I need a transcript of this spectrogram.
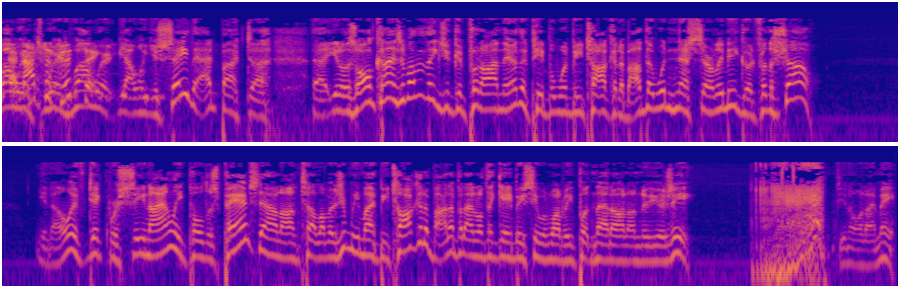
Well, that's a good well, thing. yeah, well, you say that, but, uh, uh, you know, there's all kinds of other things you could put on there that people would be talking about that wouldn't necessarily be good for the show. You know, if Dick were senile, he pulled his pants down on television, we might be talking about it, but I don't think ABC would want to be putting that on on New Year's Eve. If you know what I mean.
